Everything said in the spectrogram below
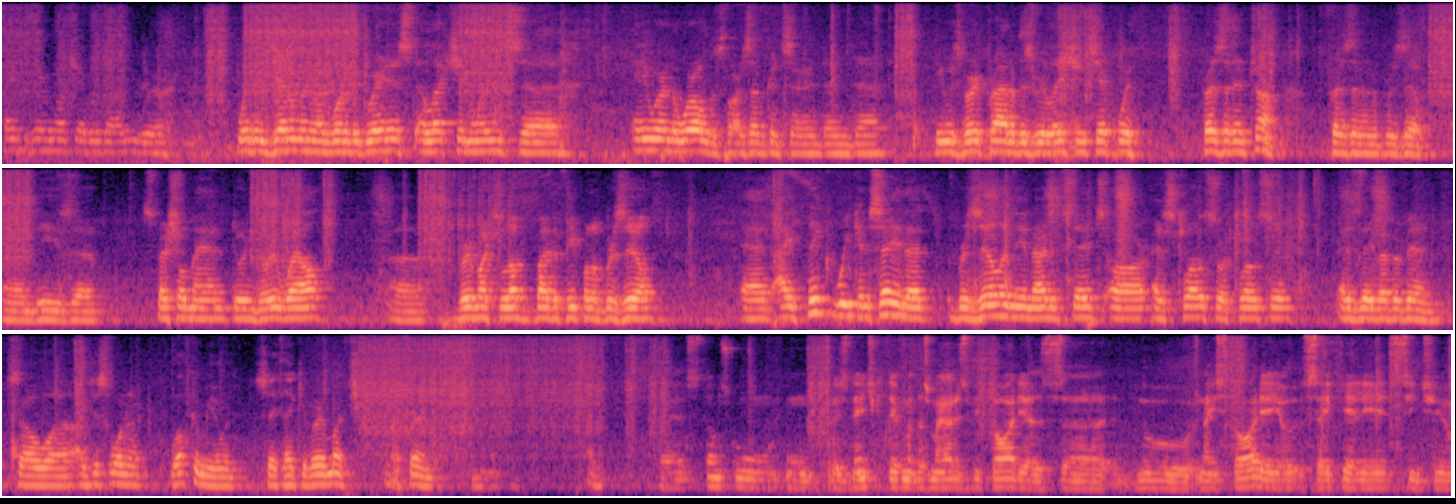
Thank you very much, everybody. We're with a gentleman who had one of the greatest election wins uh, anywhere in the world, as far as I'm concerned, and uh, he was very proud of his relationship with President Trump, President of Brazil, and he's a special man, doing very well, uh, very much loved by the people of Brazil. And I think we can say that Brazil and the United States are as close or closer as they've ever been. So uh, I just want to welcome you and say thank you very much, my friend. É, estamos com um, um presidente que teve uma das maiores vitórias uh, no, na história e eu sei que ele sentiu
